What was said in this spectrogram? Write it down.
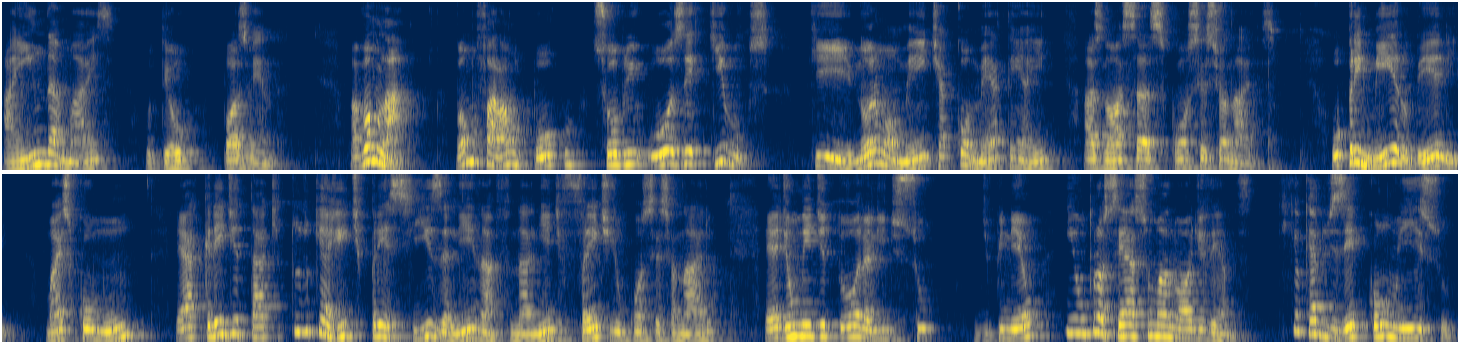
ainda mais o teu pós-venda. Mas vamos lá, vamos falar um pouco sobre os equívocos que normalmente acometem aí as nossas concessionárias. O primeiro dele, mais comum, é acreditar que tudo que a gente precisa ali na, na linha de frente de um concessionário é de um medidor ali de, su, de pneu e um processo manual de vendas. O que eu quero dizer com isso?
